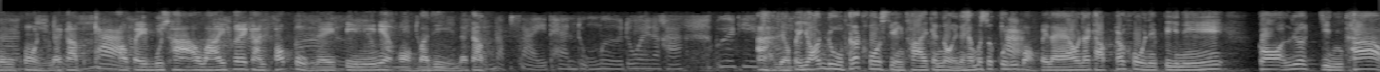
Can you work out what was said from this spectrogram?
มงคลนะครับ ค่ะเอาไปบูชาเอาไว้เพื่อให้การเพาะปลูกในปีนี้เนี่ยออกมาดีนะครับสำหรับใส่แทนถุงมือด้วยนะคะ เพื่อที่ อะเดี๋ยวไปย้อนดูพระโคเสียงทายกันหน่อยนะครับเมื่อสักครู่นี้ค่ะบอกไปแล้วนะครับ พระโคในปีนี้ก็เลือกกินข้าว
